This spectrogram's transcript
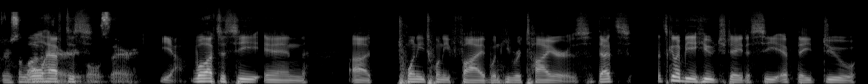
There's a lot we'll of have to variables there. yeah, we'll have to see in uh 2025 when he retires. That's that's going to be a huge day to see if they do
